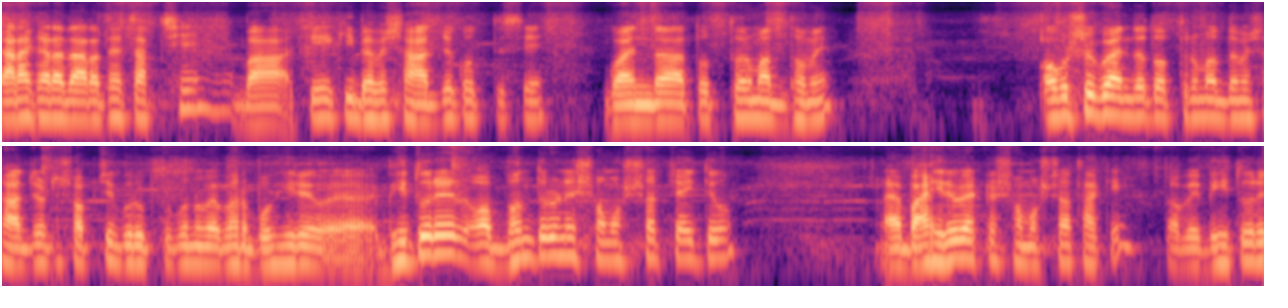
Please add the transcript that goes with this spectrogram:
কারা কারা দাঁড়াতে চাচ্ছে বা কে কীভাবে সাহায্য করতেছে গোয়েন্দা তথ্যের মাধ্যমে? অবশ্যই গোয়েন্দা তথ্যের মাধ্যমে সাহায্যটা সবচেয়ে গুরুত্বপূর্ণ ব্যাপার, বহিরে ভিতরের অভ্যন্তরীণের সমস্যার চাইতেও বাহিরেও একটা সমস্যা থাকে। তবে ভিতরে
